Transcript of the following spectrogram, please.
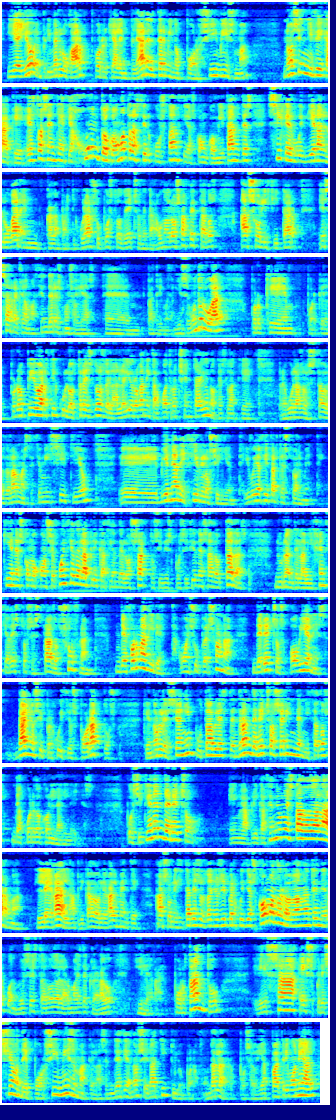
Y ello, en primer lugar, porque al emplear el término por sí misma, no significa que esta sentencia, junto con otras circunstancias concomitantes, sí que dieran lugar en cada particular supuesto de hecho de cada uno de los afectados a solicitar esa reclamación de responsabilidad eh, patrimonial. Y en segundo lugar, porque, porque el propio artículo 3.2 de la Ley Orgánica 481, que es la que regula los estados de alarma, excepción y sitio, eh, viene a decir lo siguiente, y voy a citar textualmente, quienes como consecuencia de la aplicación de los actos y disposiciones adoptadas durante la vigencia de estos estados sufran de forma directa o en su persona derechos o bienes, daños y perjuicios por actos que no les sean imputables, tendrán derecho a ser indemnizados de acuerdo con las leyes. Pues si tienen derecho en la aplicación de un estado de alarma legal, aplicado legalmente, a solicitar esos daños y perjuicios, ¿cómo no lo van a tener cuando ese estado de alarma es declarado ilegal? Por tanto, esa expresión de por sí misma que la sentencia no será título para fundar la responsabilidad patrimonial,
